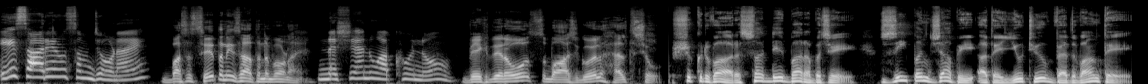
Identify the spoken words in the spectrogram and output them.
ਇਹ ਸਾਰਿਆਂ ਨੂੰ ਸਮਝਾਉਣਾ ਹੈ। ਬਸ ਸਿਹਤ ਨਹੀਂ ਸਾਥ ਨਿਭਾਉਣਾ ਹੈ। ਨਸ਼ਿਆਂ ਨੂੰ ਆਖੋ ਨੋ ਵੇਖਦੇ ਰਹੋ ਸੁਭਾਸ਼ ਗੋਇਲ ਹੈਲਥ ਸ਼ੋ ਸ਼ੁੱਕਰਵਾਰ 12:30 ਵਜੇ ਜ਼ੀ ਪੰਜਾਬੀ ਅਤੇ YouTube ਵੈਦਵਾਨ ਤੇ।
